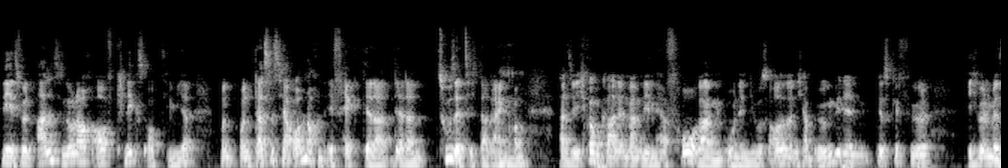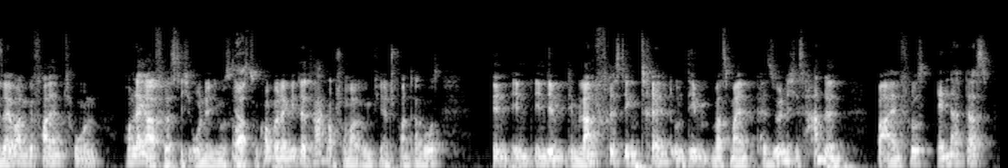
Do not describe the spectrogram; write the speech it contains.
Nee, es wird alles nur noch auf Klicks optimiert. Und, und das ist ja auch noch ein Effekt, der, da, der dann zusätzlich da reinkommt. Mhm. Also ich komme gerade in meinem Leben hervorragend ohne News aus und ich habe irgendwie den, das Gefühl, ich würde mir selber einen Gefallen tun, auch längerfristig ohne News ja. auszukommen, weil dann geht der Tag auch schon mal irgendwie entspannter los in, in, in dem, dem langfristigen Trend und dem, was mein persönliches Handeln beeinflusst, ändert das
